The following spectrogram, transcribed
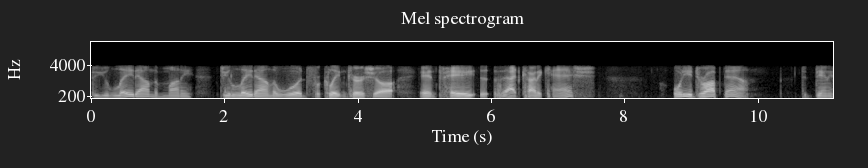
do you lay down the money? Do you lay down the wood for Clayton Kershaw and pay that kind of cash, or do you drop down? To Danny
